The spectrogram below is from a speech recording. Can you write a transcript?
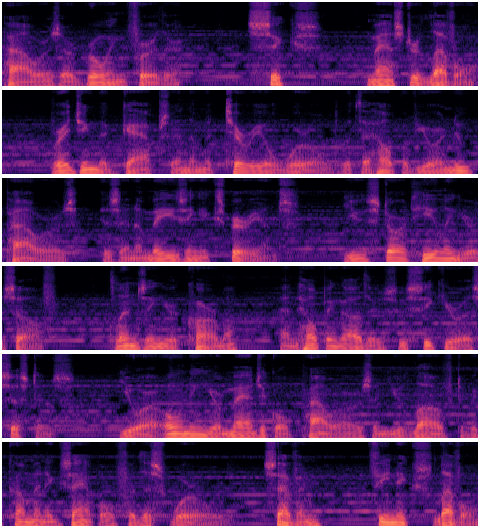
powers are growing further. 6. Master Level Bridging the gaps in the material world with the help of your new powers is an amazing experience you start healing yourself, cleansing your karma, and helping others who seek your assistance. You are owning your magical powers and you love to become an example for this world. 7. Phoenix Level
